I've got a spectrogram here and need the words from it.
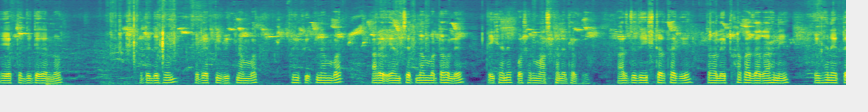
এই একটা দুই টাকার নোট এটা দেখুন, এটা পিপিক নাম্বার প্রিপিক নাম্বার আর এনসেট নাম্বারটা হলে এইখানে পশার মাঝখানে থাকবে। আর যদি স্টার থাকে, তাহলে ফাঁকা জায়গাখানি এখানে একটা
